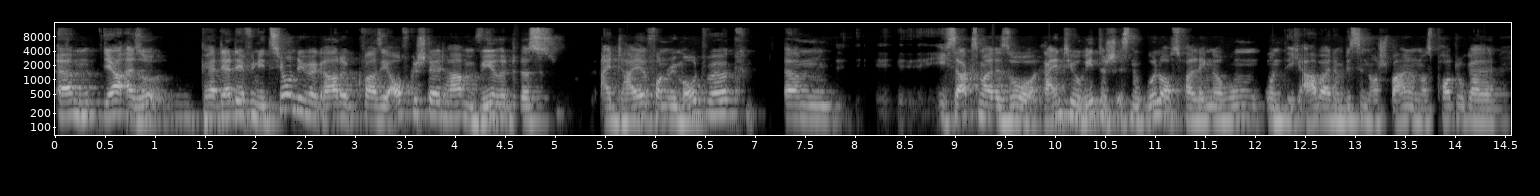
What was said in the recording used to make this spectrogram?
Ähm, ja, also per der Definition, die wir gerade quasi aufgestellt haben, wäre das ein Teil von Remote Work. Ähm, ich sag's mal so, rein theoretisch ist eine Urlaubsverlängerung und ich arbeite ein bisschen aus Spanien und aus Portugal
